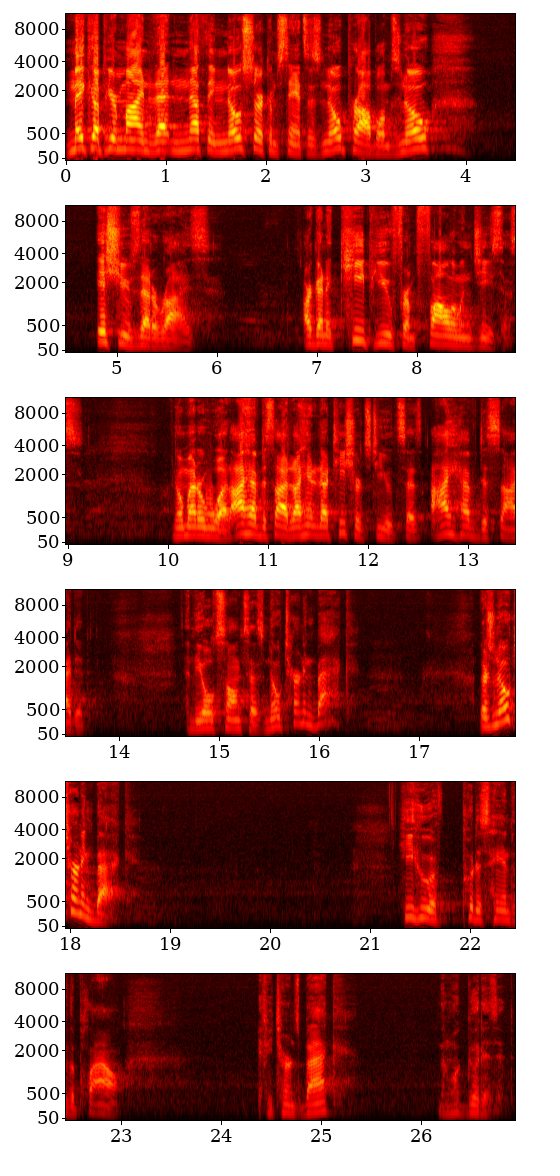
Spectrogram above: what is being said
Make up your mind that nothing, no circumstances, no problems, no issues that arise are going to keep you from following Jesus. No matter what. I have decided. I handed out t shirts to you. It says, I have decided. And the old song says, No turning back. There's no turning back. He who have put his hand to the plow, if he turns back, then what good is it?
